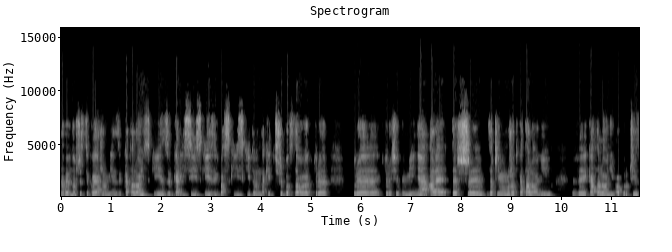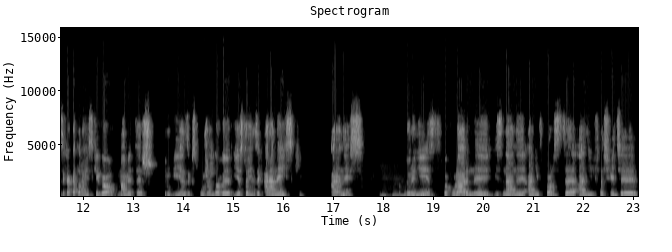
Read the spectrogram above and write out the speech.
Na pewno wszyscy kojarzą język kataloński, język galicyjski, język baskijski. To są takie trzy podstawowe, które, które, które się wymienia, ale też y, zacznijmy może od Katalonii. W Katalonii oprócz języka katalońskiego mamy też drugi język współrzędowy. Jest to język aranejski, aranes, mhm. który nie jest popularny i znany ani w Polsce, ani na świecie.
